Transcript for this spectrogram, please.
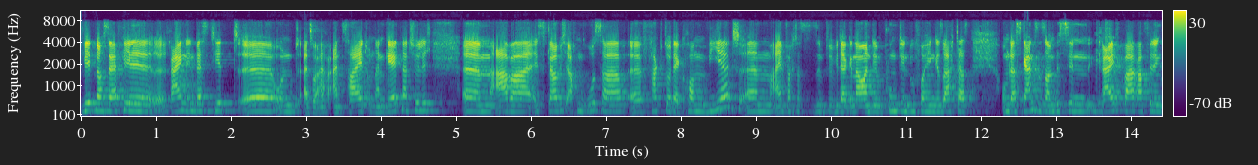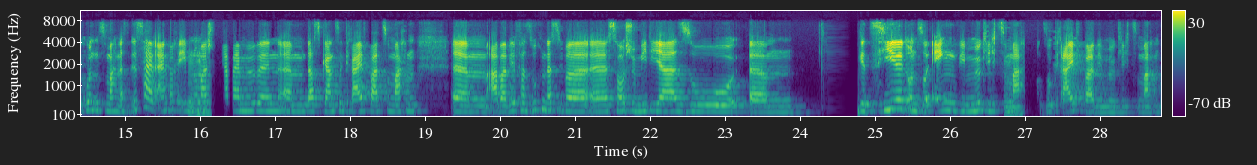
wird noch sehr viel rein investiert äh, und also an Zeit und an Geld natürlich, ähm, aber ist, glaube ich, auch ein großer äh, Faktor, der kommen wird. Ähm, einfach, das sind wir wieder genau an dem Punkt, den du vorhin gesagt hast, um das Ganze so ein bisschen greifbarer für den Kunden zu machen. Das ist halt einfach eben mhm. nur mal schwer bei Möbeln, ähm, das Ganze greifbar zu machen. Ähm, aber wir versuchen das über äh, Social Media so ähm, gezielt und so eng wie möglich zu mhm. machen und so greifbar wie möglich zu machen.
